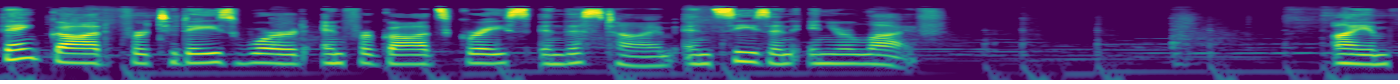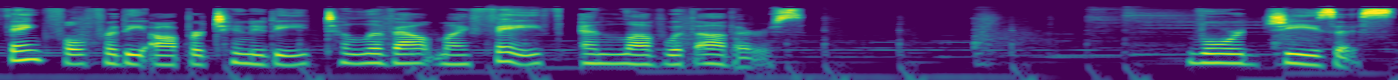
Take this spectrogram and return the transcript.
Thank God for today's word and for God's grace in this time and season in your life. I am thankful for the opportunity to live out my faith and love with others. Lord Jesus,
